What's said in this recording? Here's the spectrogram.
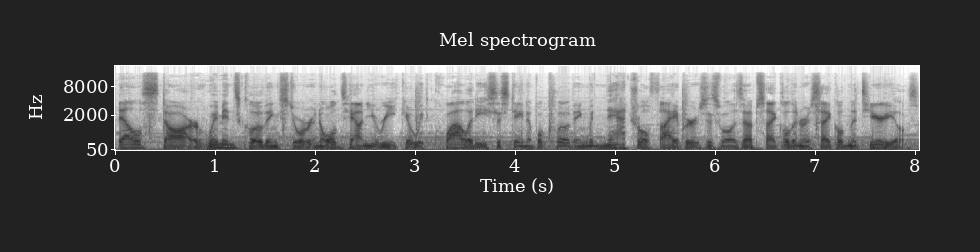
Belle Star, women's clothing store in Old Town Eureka with quality, sustainable clothing with natural fibers as well as upcycled and recycled materials.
